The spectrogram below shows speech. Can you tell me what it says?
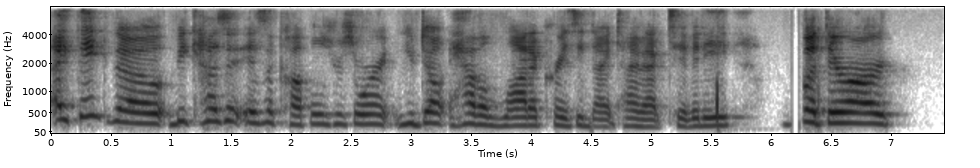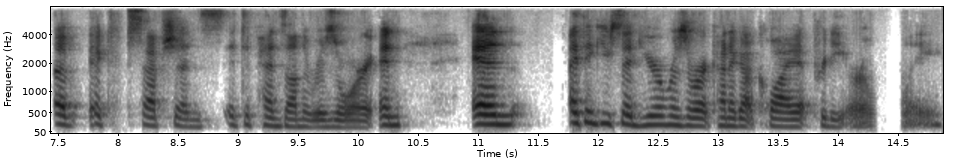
I think though, because it is a couples resort, you don't have a lot of crazy nighttime activity, but there are uh, exceptions. It depends on the resort. And and I think you said your resort kind of got quiet pretty early.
